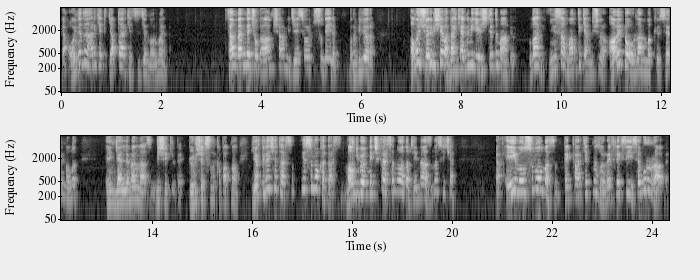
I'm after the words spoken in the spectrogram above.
Ya oynadığı hareket, yaptığı hareket sizce normal mi? Sen ben de çok ağam bir CS oyuncusu değilim. Bunu biliyorum. Ama şöyle bir şey var. Ben kendimi geliştirdim abi. Ulan insan mantıken düşünür. AWP oradan bakıyor. Senin onu engellemen lazım bir şekilde. Görüş açısını kapatman. Ya flash atarsın ya smoke atarsın. Mal gibi önüne çıkarsan o adam senin ağzına sıçar. Ya eğim olsun olmasın. Pek fark etmez o. Refleksi iyiyse vurur abi.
